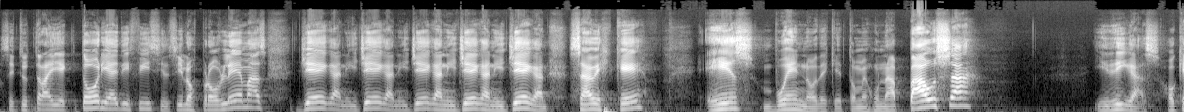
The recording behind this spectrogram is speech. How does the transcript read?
si tu trayectoria es difícil, si los problemas llegan y llegan y llegan y llegan y llegan, ¿sabes qué? Es bueno de que tomes una pausa y digas, ok,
